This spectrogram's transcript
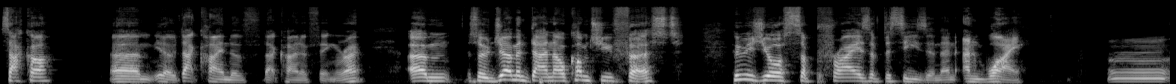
Saka, um, you know, that kind of that kind of thing, right? Um, so German Dan, I'll come to you first. Who is your surprise of the season and and why? Mm,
